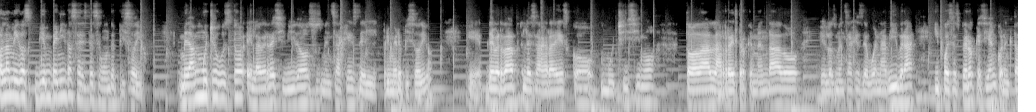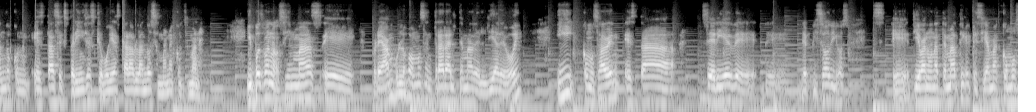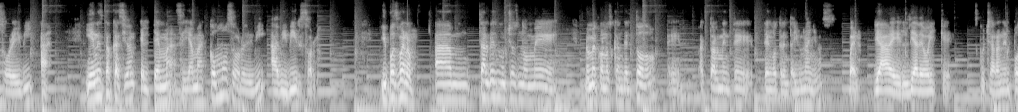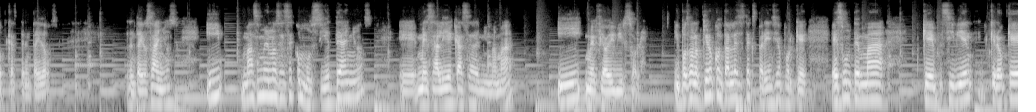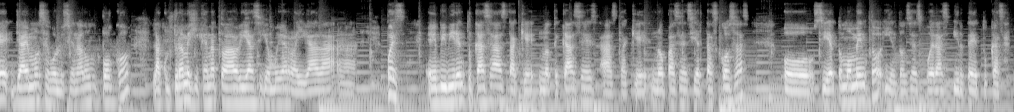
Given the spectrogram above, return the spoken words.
Hola amigos, bienvenidos a este segundo episodio. Me da mucho gusto el haber recibido sus mensajes del primer episodio. Eh, de verdad les agradezco muchísimo toda la retro que me han dado, eh, los mensajes de buena vibra y pues espero que sigan conectando con estas experiencias que voy a estar hablando semana con semana. Y pues bueno, sin más eh, preámbulo, vamos a entrar al tema del día de hoy. Y como saben, esta serie de episodios eh, llevan una temática que se llama ¿Cómo sobreviví a? Y en esta ocasión el tema se llama ¿Cómo sobreviví a vivir solo? Y pues bueno, tal vez muchos no me, no me conozcan del todo. Eh, actualmente tengo 31 años. Bueno, ya el día de hoy que escucharán el podcast 32. 32 años. Y más o menos hace como 7 años eh, me salí de casa de mi mamá y me fui a vivir solo. Y pues bueno, quiero contarles esta experiencia porque es un tema que si bien creo que ya hemos evolucionado un poco, la cultura mexicana todavía sigue muy arraigada a pues eh, vivir en tu casa hasta que no te cases, hasta que no pasen ciertas cosas o cierto momento y entonces puedas irte de tu casa.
